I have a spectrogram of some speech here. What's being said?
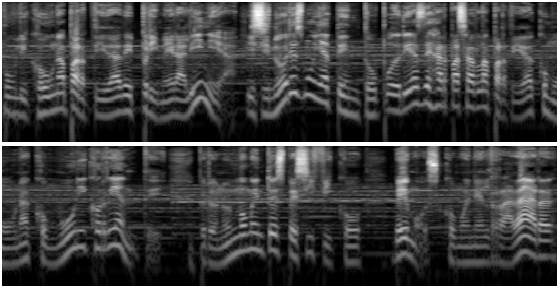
publicó una partida de primera línea, y si no eres muy atento podrías dejar pasar la partida como una común y corriente, pero en un momento específico vemos como en el radar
